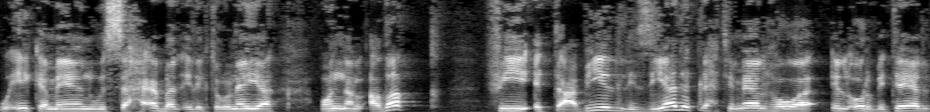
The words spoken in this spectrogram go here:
وإيه كمان والسحابة الإلكترونية. قلنا الأدق في التعبير لزيادة الاحتمال هو الأوربيتال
